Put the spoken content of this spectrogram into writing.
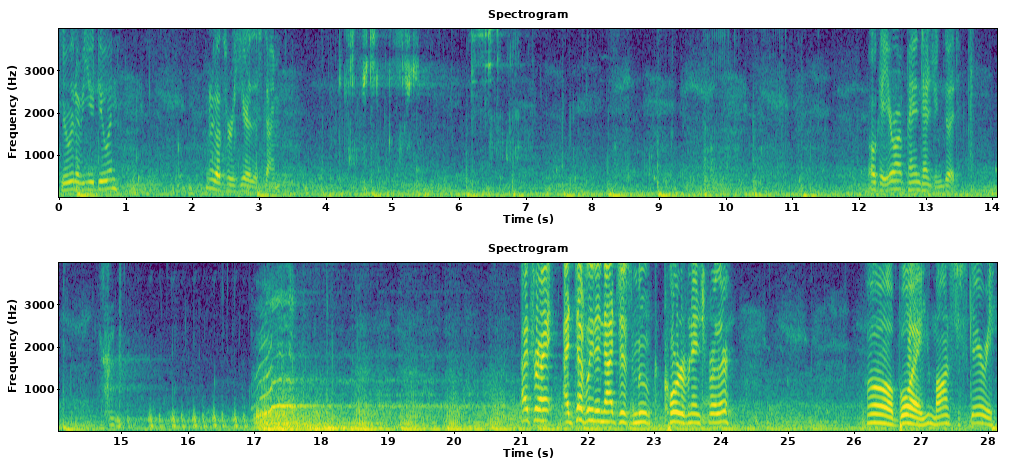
Do whatever you doing. I'm gonna go through here this time. Okay, you're not paying attention. Good. That's right. I definitely did not just move quarter of an inch further. Oh boy, you monster scary.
